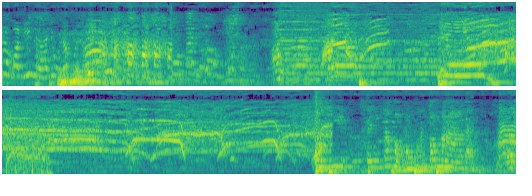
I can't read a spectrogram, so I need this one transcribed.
ื่อคนที่เหลืออยู่แล้วคุณพ่ออะพี่อูมคนที่เป็นเจ้าของของขวัญต้องมาแบบเออ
